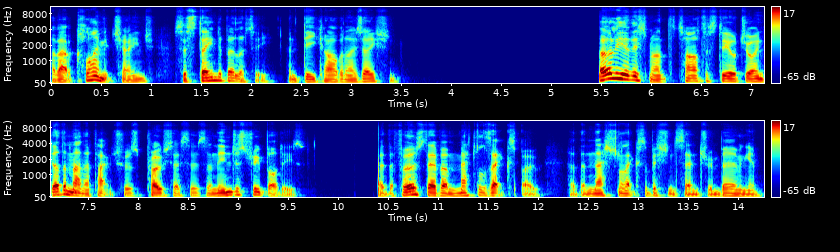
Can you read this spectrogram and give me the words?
about climate change, sustainability, and decarbonisation. Earlier this month, Tata Steel joined other manufacturers, processors, and industry bodies at the first ever Metals Expo at the National Exhibition Centre in Birmingham.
